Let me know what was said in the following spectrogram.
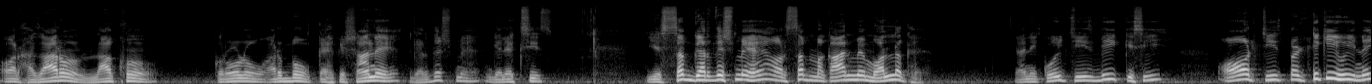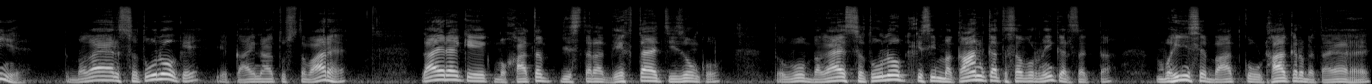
और हज़ारों, लाखों, करोड़ों, अरबों कहकशाने गर्दश में हैं, गैलेक्सीज। ये सब गर्दश में हैं और सब मकान में मौलक हैं। यानी कोई चीज़ भी किसी और चीज़ पर टिकी हुई नहीं है। तो बग़ैर सतूनों के ये कायनात उस्तवार है। ज़ाहिर है कि एक मुखातब जिस तरह देखता है चीज़ों को तो वो बग़ैर सतूनों के किसी मकान का तस्वुर नहीं कर सकता। वहीं से बात को उठा कर बताया है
